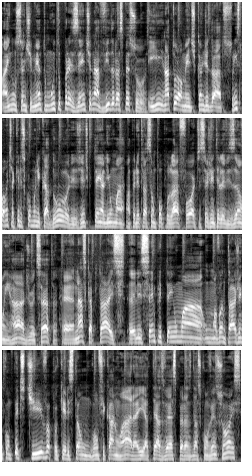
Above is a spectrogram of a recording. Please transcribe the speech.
ainda um sentimento muito presente na vida das pessoas. E, naturalmente, candidatos, principalmente aqueles comunicadores, gente que tem tem ali uma, uma penetração popular forte, seja em televisão, em rádio, etc., é, nas capitais, eles sempre têm uma, uma vantagem competitiva, porque eles tão, vão ficar no ar aí até as vésperas das convenções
